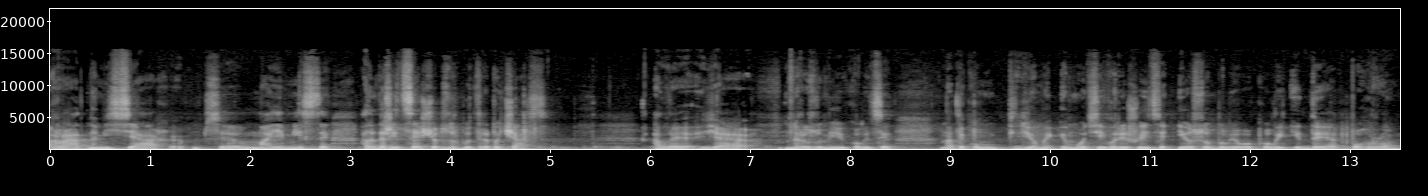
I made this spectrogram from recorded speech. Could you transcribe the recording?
рад на місцях. Це має місце, але навіть і це, щоб зробити, треба час. Але я не розумію, коли це на такому підйомі емоцій вирішується, і особливо, коли йде погром,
